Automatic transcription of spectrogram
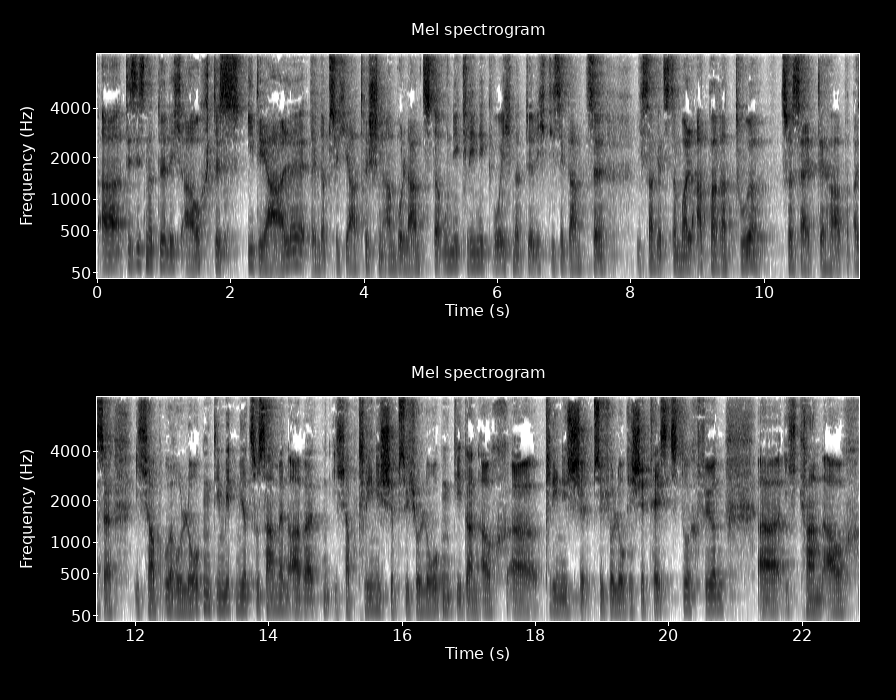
äh, das ist natürlich auch das Ideale in der psychiatrischen Ambulanz der Uniklinik, wo ich natürlich diese ganze, ich sage jetzt einmal, Apparatur zur Seite habe. Also ich habe Urologen, die mit mir zusammenarbeiten. Ich habe klinische Psychologen, die dann auch äh, klinische psychologische Tests durchführen. Äh, ich kann auch,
